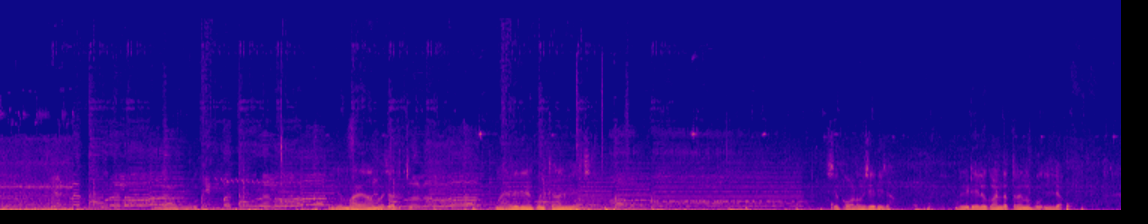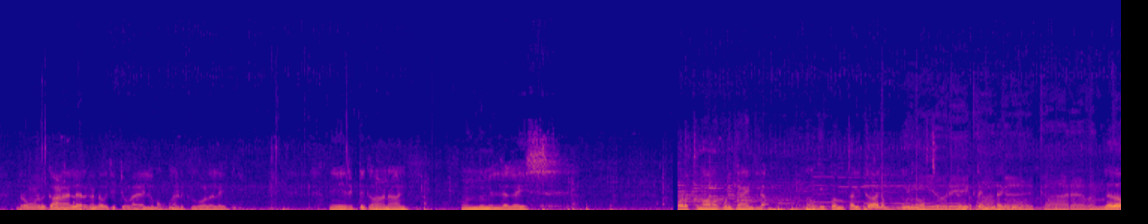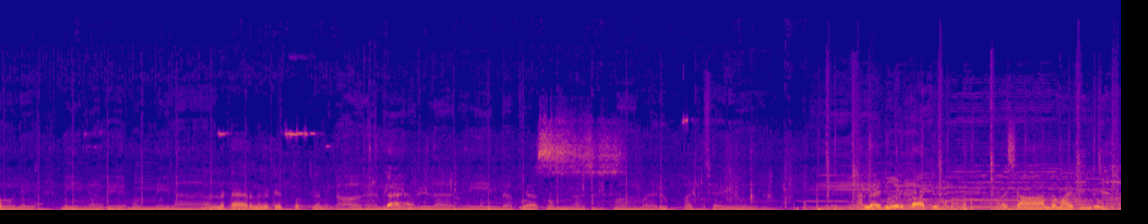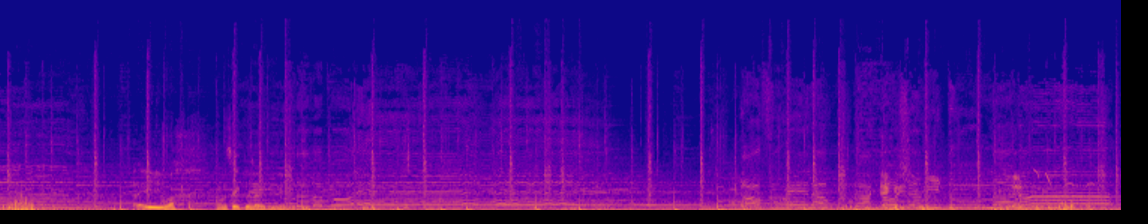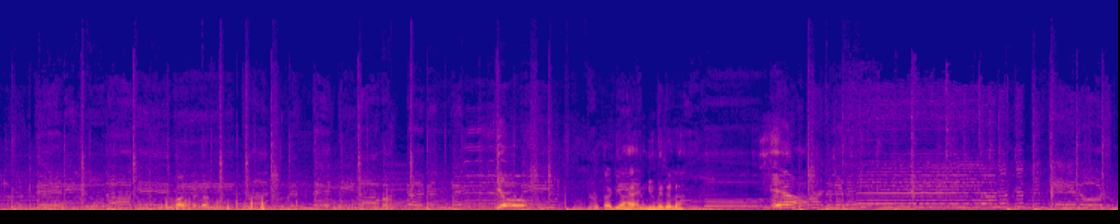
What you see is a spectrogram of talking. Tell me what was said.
മഴ നമ്മളെ ചതിച്ചു. മഴ ഇതിനെ കുളിക്കാന്ന് വിചാരിച്ചു. പക്ഷെ കുളം ശരിയില്ല. വീഡിയോയിൽ കണ്ടത്രയൊന്നും ഇല്ല. ഡ്രോണിൽ കാണാനല്ല ഇറങ്ങണ്ടാവും ചുറ്റും വയലും നടുക്ക് കുളലായിട്ട് നേരിട്ട് കാണാൻ ഒന്നുമില്ല ഗൈസ് കുളത്തൊന്നും നമുക്ക് കുളിക്കാനില്ല. നമുക്കിപ്പം തൽക്കാലം ഇവിടുന്ന് കുറച്ച് എന്റർടൈൻമെന്റ് ആക്കി പോകാം അല്ലതോ നല്ല ടയറിന് കിട്ടിയ തൊട്ടിലുണ്ട്. നല്ല അടിപൊളി കാറ്റും നല്ല ശാന്തമായ തീരവും അയ്യോ നമ്മൾ സൈക്കിളിലായിരുന്നു ഇത് തടിയാ അനങ്ങുന്നില്ലല്ലോ ആനന്ദത്തിൻ പേരോടും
